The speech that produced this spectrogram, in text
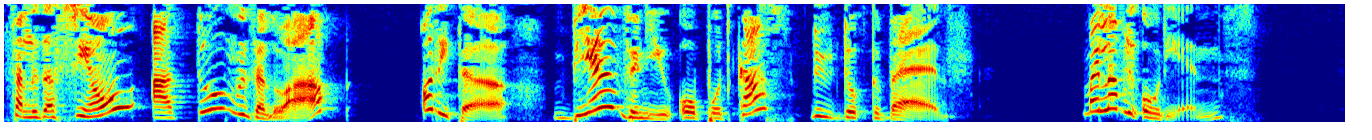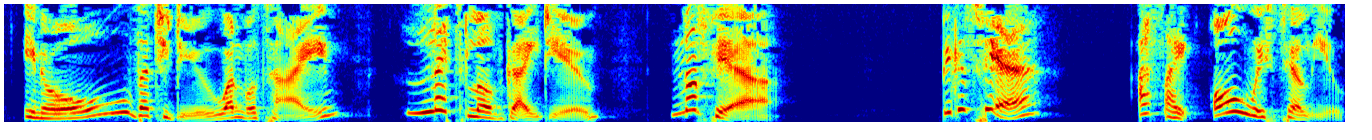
Salutations à tous mes allouables, auditeurs. Bienvenue au podcast du Dr. Beth. My lovely audience, in all that you do, one more time, let love guide you, not fear. Because fear, as I always tell you,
